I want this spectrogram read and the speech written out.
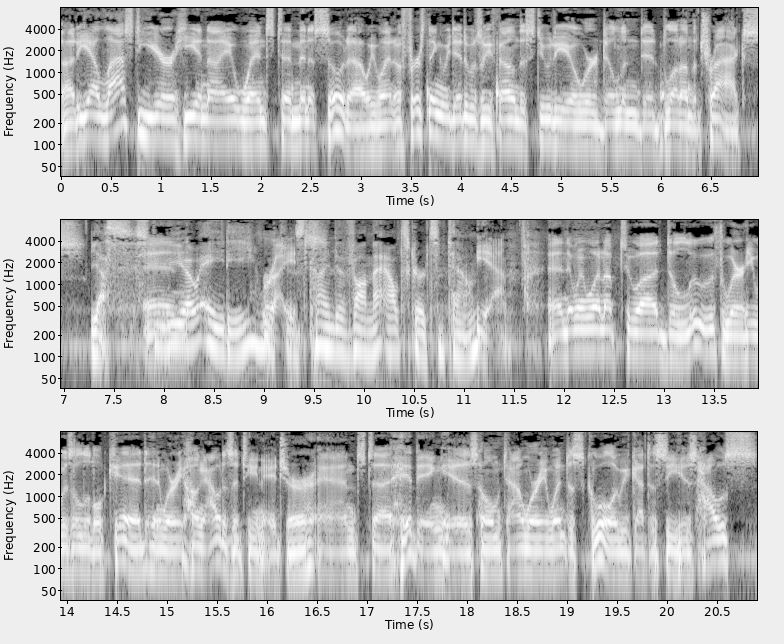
Uh, yeah, last year he and I went to Minnesota. We went. The first thing we did was we found the studio where Dylan did "Blood on the Tracks." yes, Studio 80, which Right. is kind of on the outskirts of town. Yeah, and then we went up to uh, Duluth, where he was a little kid and where he hung out as a teenager, and to Hibbing, his hometown, where he went to school. We got to see his house,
